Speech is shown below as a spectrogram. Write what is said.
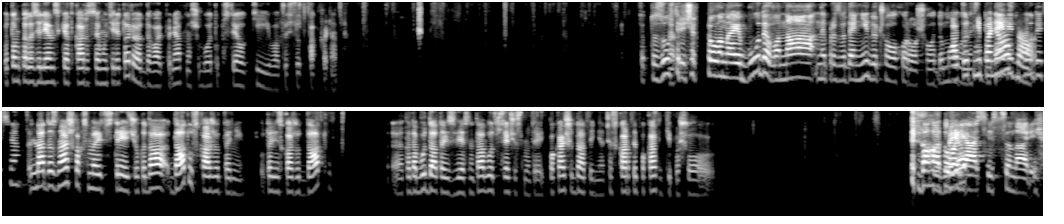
Потом, когда Зеленский откажется ему территорию отдавать, понятно, что будет обстрел Киева. То есть тут так понятно. Тобто, зустріч, якщо вона і буде, вона не призведе ні до чого хорошого. Домовленості не непонятно. відбудеться. Надо, знаешь, как смотреть встречу, когда дату скажут они. Вот они скажут дату, э, когда будет дата известна, тогда будут встречу смотреть. Пока еще даты нет. Сейчас карты покажут, типа, что Багато Вероятно. варіацій сценарій.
